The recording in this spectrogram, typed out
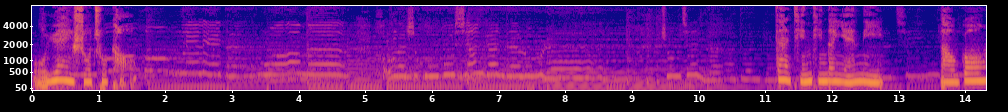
不愿意说出口。在婷婷的眼里，老公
